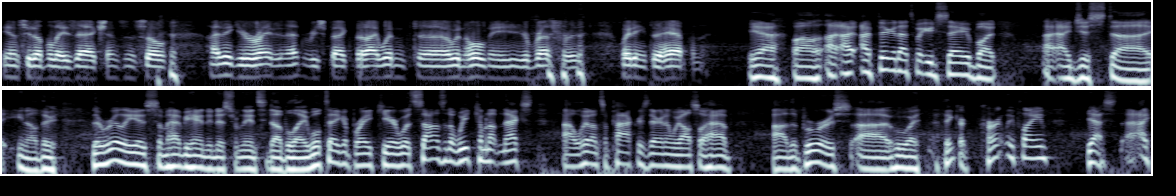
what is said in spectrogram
the NCAA's actions, and so I think you're right in that respect. But I wouldn't uh, I wouldn't hold any your breath for waiting to happen. Yeah, well, I, I figured that's what you'd say, but I, I just, uh, you know, there there really is some heavy handedness from the NCAA. We'll take a break here. With Sounds of the Week coming up next, uh, we'll hit on some Packers there, and then we also have uh, the Brewers, uh, who I, I, think are currently playing. Yes, I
